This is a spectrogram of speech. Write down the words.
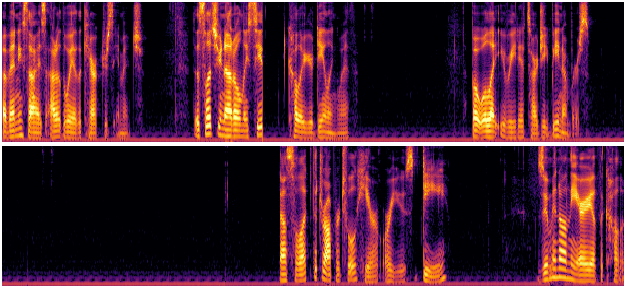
of any size out of the way of the character's image. This lets you not only see the color you're dealing with, but we'll let you read its RGB numbers. Now select the dropper tool here or use D. Zoom in on the area of the color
